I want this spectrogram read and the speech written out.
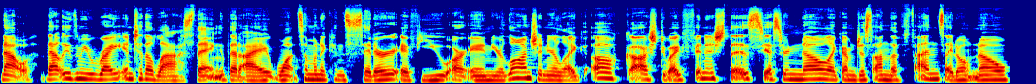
Now, that leads me right into the last thing that I want someone to consider if you are in your launch and you're like, oh gosh, do I finish this? Yes or no? Like I'm just on the fence. I don't know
